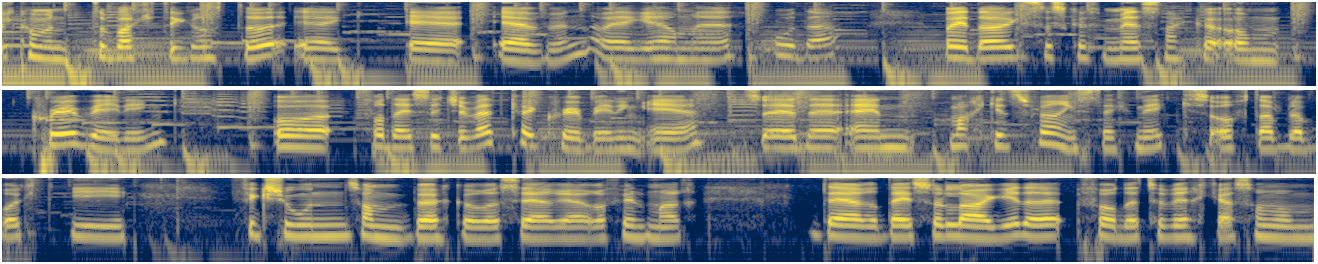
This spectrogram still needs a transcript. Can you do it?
Velkommen tilbake til Grotta. Jeg er Even, og jeg er her med Oda. Og i dag så skal vi snakke om queerbaiting. Og for de som ikke vet hva queerbaiting er, så er det en markedsføringsteknikk som ofte blir brukt i fiksjon som bøker og serier og filmer, der de som lager det, får det til å virke som om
